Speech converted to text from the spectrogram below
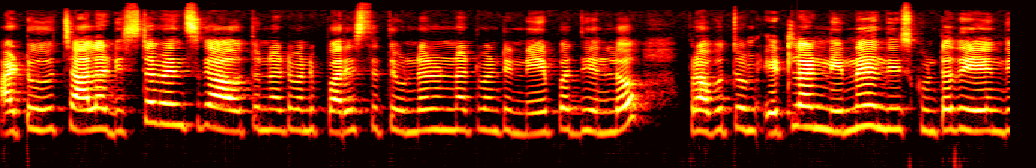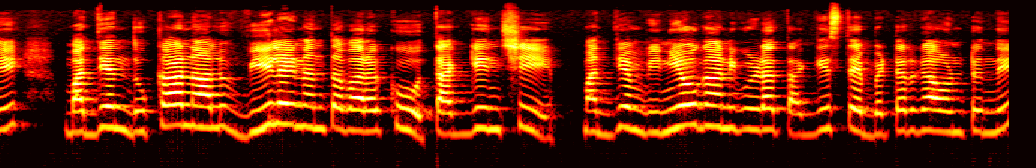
అటు చాలా డిస్టర్బెన్స్గా అవుతున్నటువంటి పరిస్థితి ఉండనున్నటువంటి నేపథ్యంలో ప్రభుత్వం ఎట్లాంటి నిర్ణయం తీసుకుంటుంది ఏంది? మద్యం దుకాణాలు వీలైనంత వరకు తగ్గించి మద్యం వినియోగాన్ని కూడా తగ్గిస్తే బెటర్గా ఉంటుంది.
